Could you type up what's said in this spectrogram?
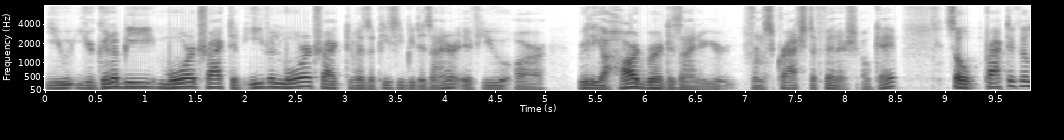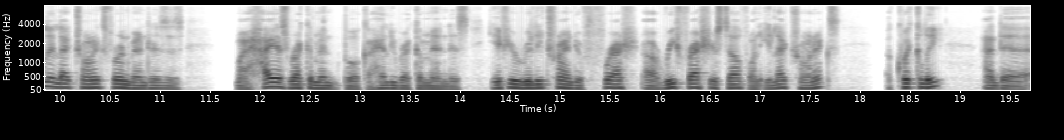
you you're going to be more attractive, even more attractive as a PCB designer if you are really a hardware designer. You're from scratch to finish. Okay. So practical electronics for inventors is my highest recommend book. I highly recommend this if you're really trying to fresh uh, refresh yourself on electronics uh, quickly and uh,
